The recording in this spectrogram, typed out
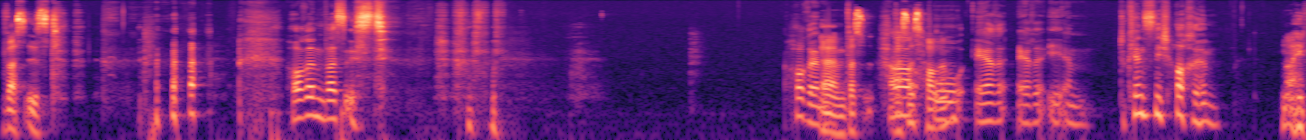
Was ist? Horem, was ist? Horem. Ähm, was, was ist Horem? H-O-R-R-E-M. Du kennst nicht Horem. Nein.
